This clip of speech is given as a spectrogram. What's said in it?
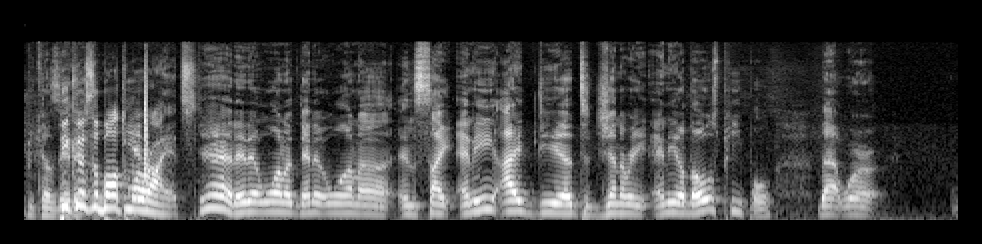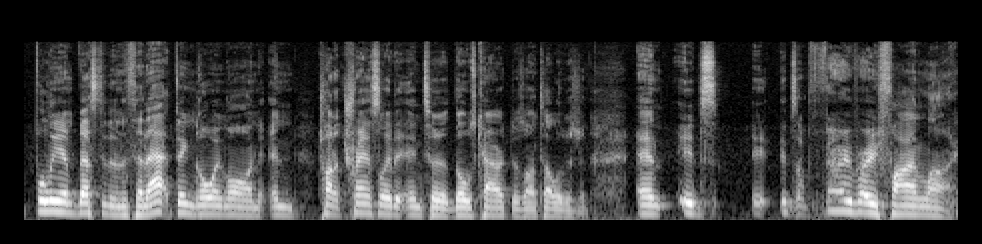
Because because the Baltimore riots. Yeah, they didn't want to. They didn't want to incite any idea to generate any of those people that were fully invested into that thing going on and try to translate it into those characters on television. And it's it, it's a very very fine line.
